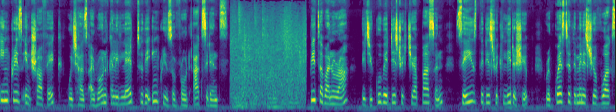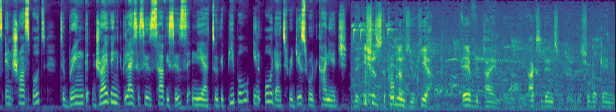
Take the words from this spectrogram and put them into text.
increase in traffic, which has ironically led to the increase of road accidents. Peter Banura, the Kikuube district chairperson, says the district leadership requested the Ministry of Works and Transport to bring driving licenses services near to the people in order to reduce road carnage. The issues, the problems you hear every time, the accidents with the, sugarcane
